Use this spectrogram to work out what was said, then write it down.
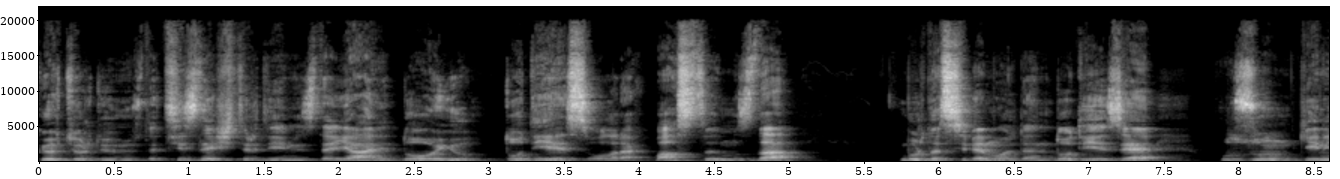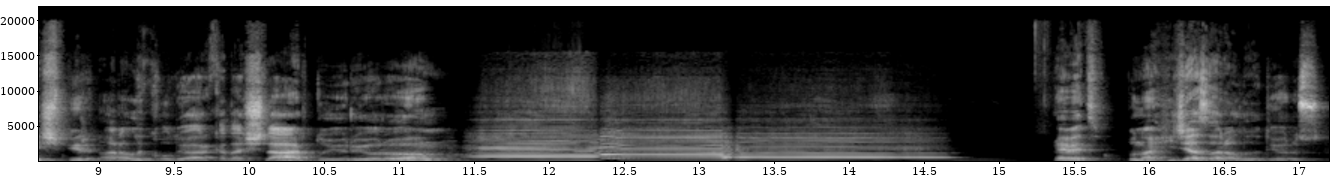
götürdüğümüzde, tizleştirdiğimizde yani do'yu do diyez olarak bastığımızda burada si bemolden do diyeze uzun geniş bir aralık oluyor arkadaşlar. Duyuruyorum. Evet buna Hicaz aralığı diyoruz.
